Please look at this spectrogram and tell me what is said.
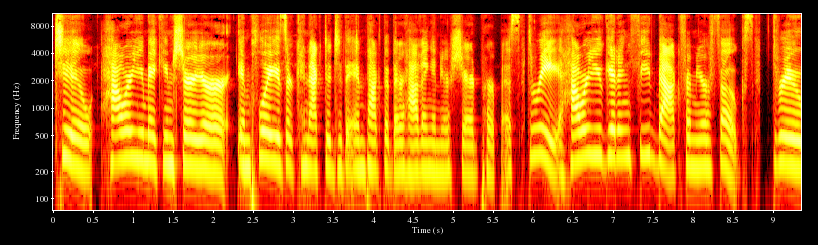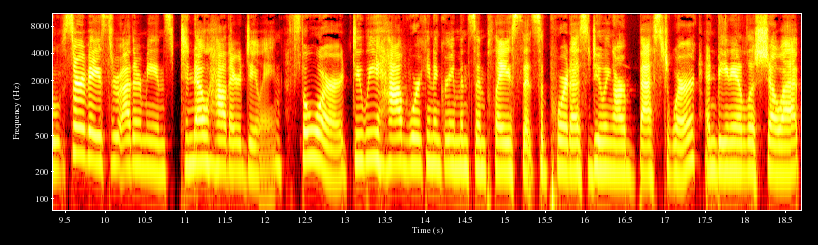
Two, how are you making sure your employees are connected to the impact that they're having in your shared purpose? Three, how are you getting feedback from your folks? through surveys, through other means to know how they're doing. Four, do we have working agreements in place that support us doing our best work and being able to show up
